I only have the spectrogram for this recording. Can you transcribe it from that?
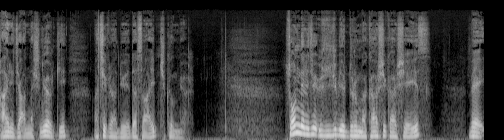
Ayrıca anlaşılıyor ki açık radyoya da sahip çıkılmıyor. Son derece üzücü bir durumla karşı karşıyayız ve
